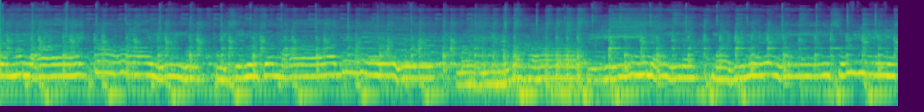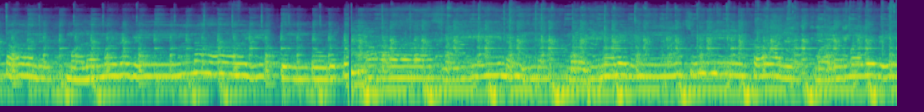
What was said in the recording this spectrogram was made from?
പ്രിയതമനായി കാണുന്നു. ഹുസ്നുൽ ജമാൽ മഹീൻ മഹാസീനെന്ന് മഹിമഴയും സുൽത്താന് മലമഴവില്ലായിട്ടുണ്ടൊരു മഹാസീനെന്ന് മഹിമഴയും സുൽത്താന് മലമഴവില്ലായിട്ടുണ്ടൊരു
